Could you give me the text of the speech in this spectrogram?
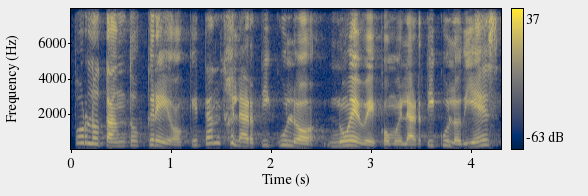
Por lo tanto, creo que tanto el artículo 9 como el artículo 10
